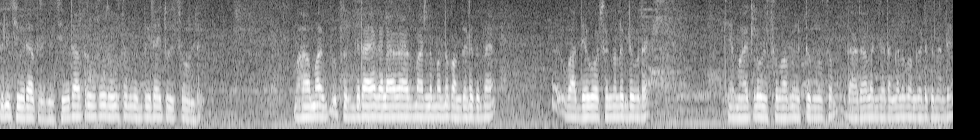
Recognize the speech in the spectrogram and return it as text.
ഇതിൽ ശിവരാത്രി ഉണ്ട്. ശിവരാത്രി ദിവസം ഒരു ദിവസം ഗംഭീരമായിട്ട് ഉത്സവമുണ്ട്. മഹാമാ പ്രസിദ്ധരായ കലാകാരന്മാരെല്ലാം വന്ന് പങ്കെടുക്കുന്ന വാദ്യഘോഷങ്ങളുണ്ട് ഇവിടെ. കേമായിട്ടുള്ള ഉത്സവമാണ് എട്ട് ദിവസം. ധാരാളം ജനങ്ങൾ പങ്കെടുക്കുന്നുണ്ട്.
